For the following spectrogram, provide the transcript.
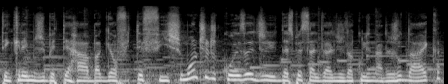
tem creme de beterraba, guelfite fish, um monte de coisa de, da especialidade da culinária judaica.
